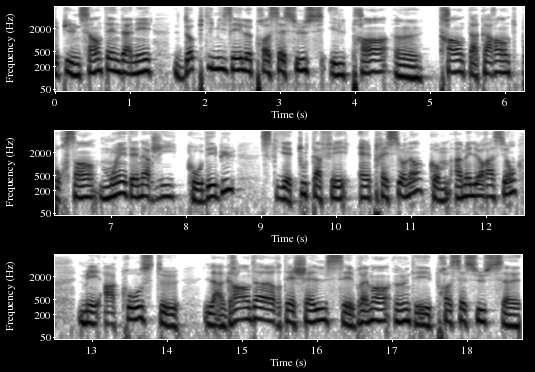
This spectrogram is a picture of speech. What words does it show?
depuis une centaine d'années d'optimiser le processus. Il prend un 30 à 40% moins d'énergie qu'au début, ce qui est tout à fait impressionnant comme amélioration, mais à cause de la grandeur d'échelle, c'est vraiment un des processus euh,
